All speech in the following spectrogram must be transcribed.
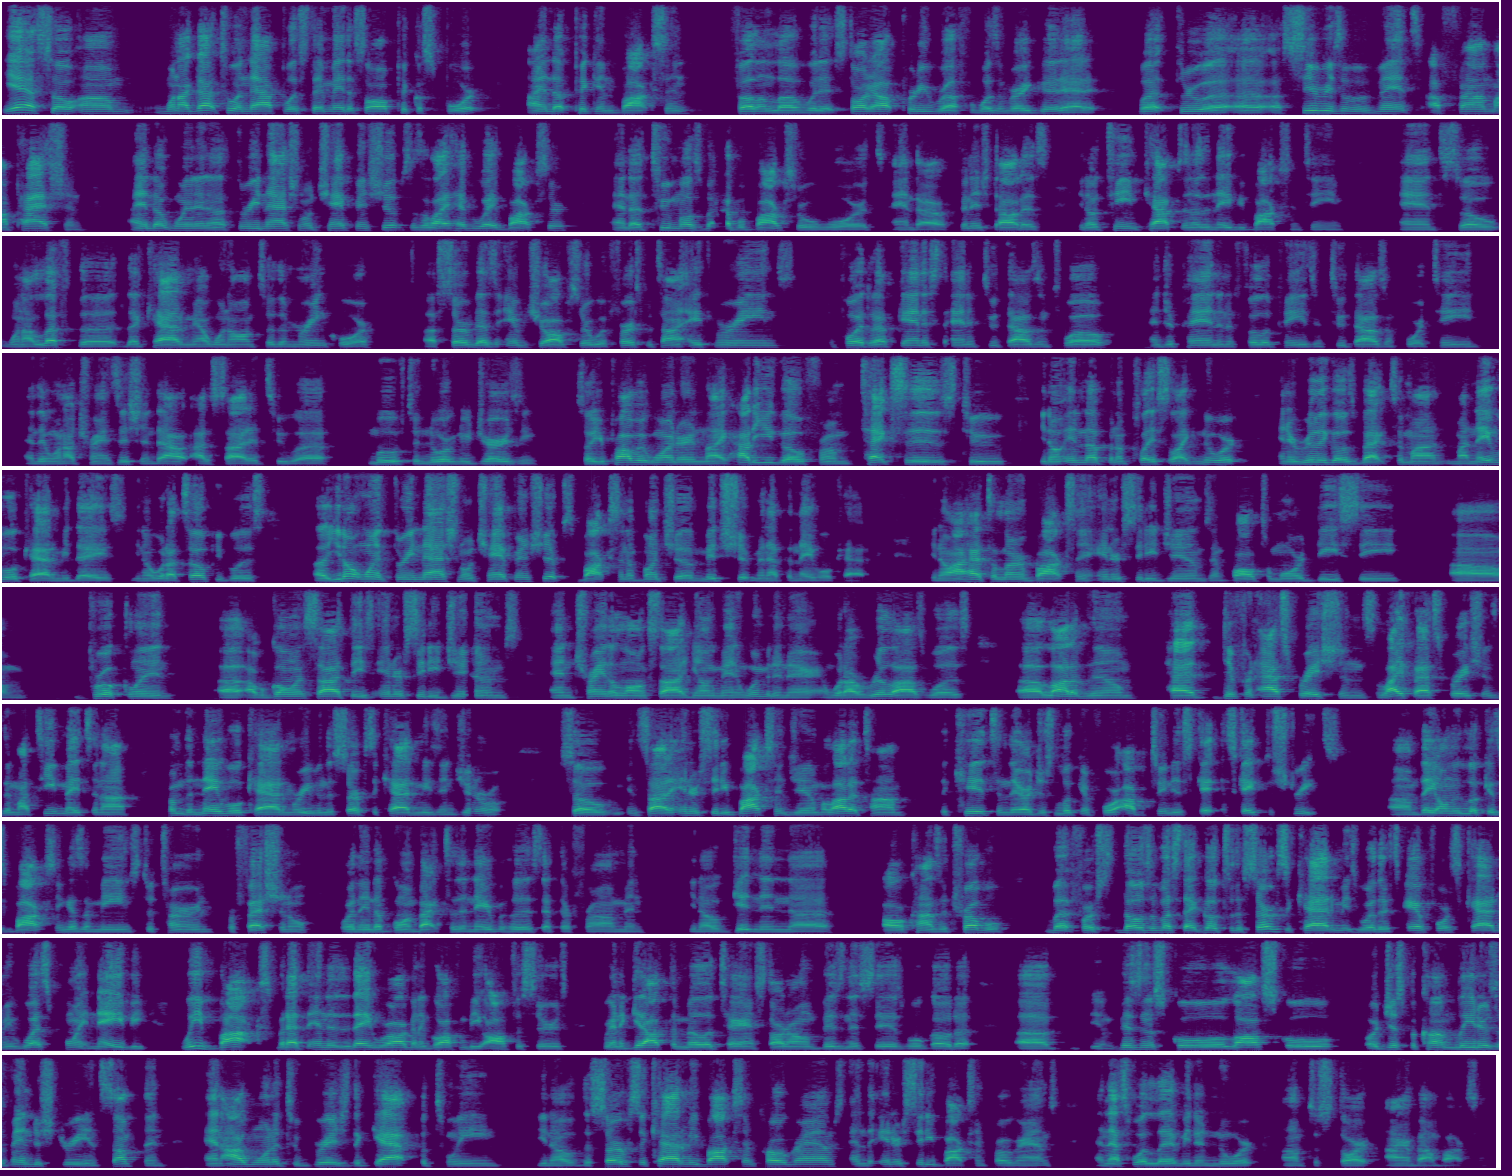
Yeah, so um, when I got to Annapolis, they made us all pick a sport. I ended up picking boxing, fell in love with it. Started out pretty rough, wasn't very good at it, but through a, a, a series of events, I found my passion. I ended up winning uh, three national championships as a light heavyweight boxer and uh, two most valuable boxer awards, and uh, finished out as you know team captain of the Navy boxing team. And so when I left the the academy, I went on to the Marine Corps. Uh, served as an infantry officer with 1st Battalion, 8th Marines. Deployed to Afghanistan in 2012 and Japan and the Philippines in 2014. And then when I transitioned out, I decided to uh, move to Newark, New Jersey. So you're probably wondering, like, how do you go from Texas to, you know, end up in a place like Newark? And it really goes back to my my Naval Academy days. You know, what I tell people is, uh, you don't win three national championships boxing a bunch of midshipmen at the Naval Academy. You know, I had to learn boxing in inner city gyms in Baltimore, D.C., um, Brooklyn. Uh, I would go inside these inner city gyms and train alongside young men and women in there. And what I realized was uh, a lot of them had different aspirations, life aspirations than my teammates and I from the Naval Academy or even the service academies in general. So inside an inner city boxing gym, a lot of time the kids in there are just looking for opportunity to escape, escape the streets. Um, they only look at boxing as a means to turn professional, or they end up going back to the neighborhoods that they're from and you know getting in uh, all kinds of trouble. But for those of us that go to the service academies, whether it's Air Force Academy, West Point, Navy, we box, but at the end of the day, we're all going to go off and be officers. We're going to get out the military and start our own businesses. We'll go to uh, you know, business school, law school, or just become leaders of industry and something. And I wanted to bridge the gap between you know, the Service Academy boxing programs and the inner city boxing programs. And that's what led me to Newark um, to start Ironbound Boxing.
